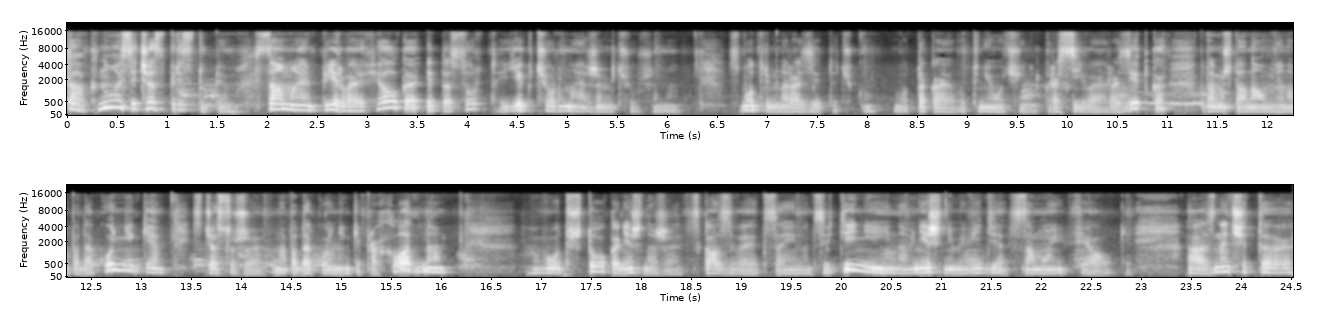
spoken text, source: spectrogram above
Так, ну а сейчас приступим. Самая первая фиалка – это сорт Ек Черная жемчужина. Смотрим на розеточку. Вот такая вот не очень красивая розетка, потому что она у меня на подоконнике. Сейчас уже на подоконнике прохладно. Вот, что, конечно же, сказывается и на цветении, и на внешнем виде самой фиалки. А, значит, э,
